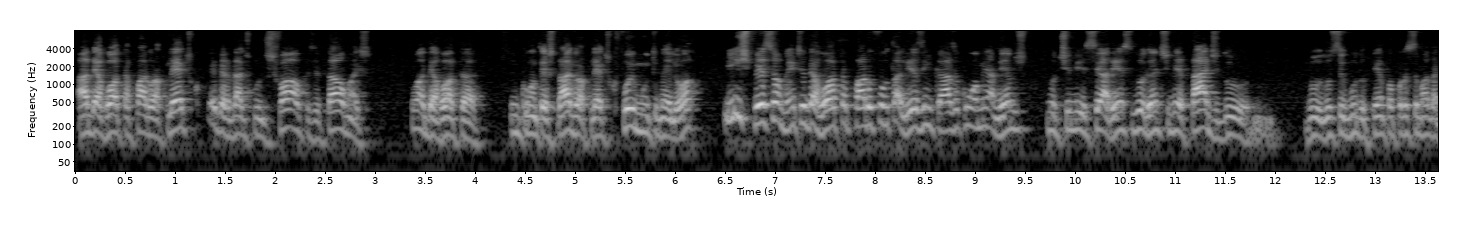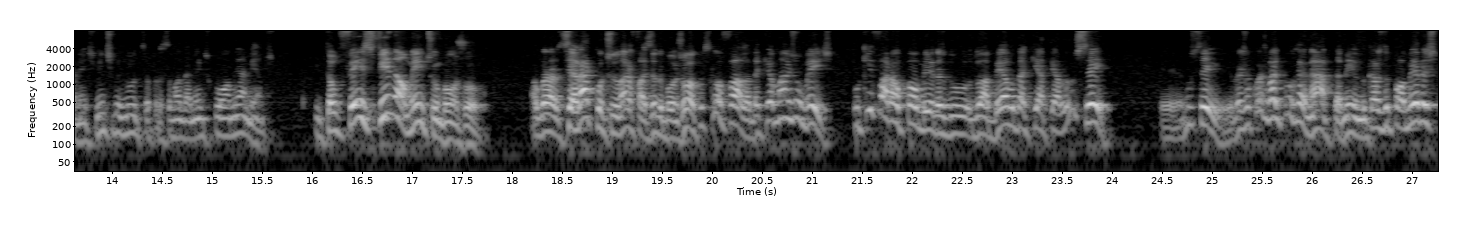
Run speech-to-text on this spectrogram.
a derrota para o Atlético, é verdade com desfalques e tal, mas uma derrota incontestável, o Atlético foi muito melhor, e especialmente a derrota para o Fortaleza em casa com um homem a menos no time cearense durante metade do, do, do, segundo tempo, aproximadamente, 20 minutos aproximadamente com um homem a menos. Então fez finalmente um bom jogo. Agora, será que continuará fazendo bom jogo? Isso que eu falo, daqui a mais de um mês. O que fará o Palmeiras do, do Abel daqui até lá? Não sei. É, não sei. A mesma coisa vale para o Renato também. No caso do Palmeiras,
